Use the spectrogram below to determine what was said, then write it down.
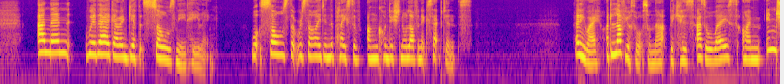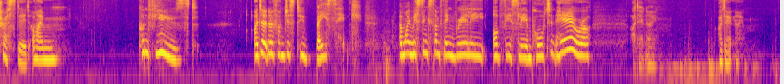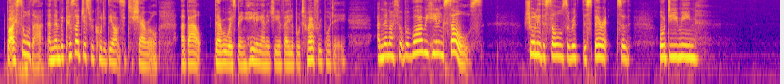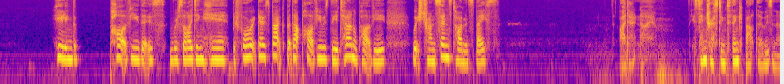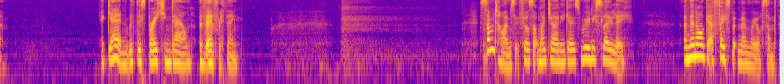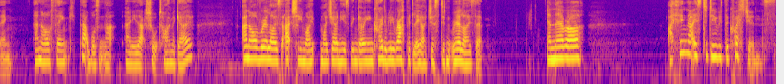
And then we're there going, yeah, but souls need healing. What souls that reside in the place of unconditional love and acceptance? Anyway, I'd love your thoughts on that because, as always, I'm interested. I'm confused. I don't know if I'm just too basic am I missing something really obviously important here? Or I don't know. I don't know. But I saw that. And then because I just recorded the answer to Cheryl about there always being healing energy available to everybody. And then I thought, but why are we healing souls? Surely the souls are the spirits, or, or do you mean healing the part of you that is residing here before it goes back, but that part of you is the eternal part of you which transcends time and space. I don't know. It's interesting to think about, though, isn't it? Again, with this breaking down of everything. Sometimes it feels like my journey goes really slowly. And then I'll get a Facebook memory or something and I'll think that wasn't that only that short time ago. And I'll realise that actually my, my journey has been going incredibly rapidly. I just didn't realise it. And there are, I think that is to do with the questions.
